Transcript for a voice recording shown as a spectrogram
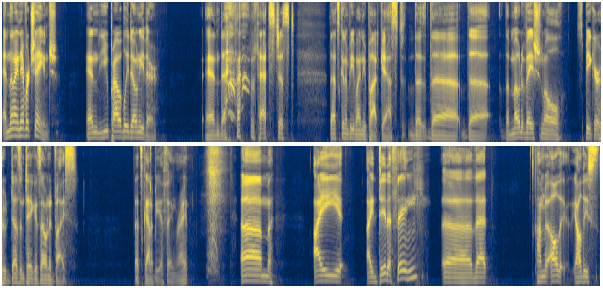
And then I never change. And you probably don't either. And uh, that's just that's going to be my new podcast. The the the the motivational speaker who doesn't take his own advice. That's got to be a thing, right? Um I I did a thing uh, that I'm all all these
